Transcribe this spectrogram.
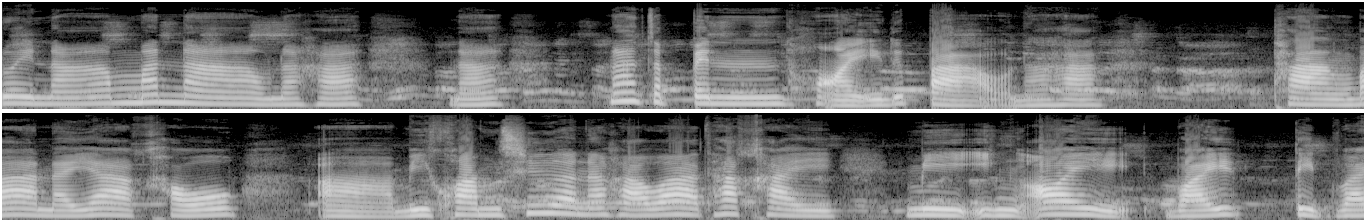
ด้วยน้ำมะนาวนะคะนะน่าจะเป็นหอยหรือเปล่านะคะ ทางบ้านนายาเขาอ่า มีความเชื่อนะคะว่าถ้าใครมีอิงอ้อยไว้ติดไว้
